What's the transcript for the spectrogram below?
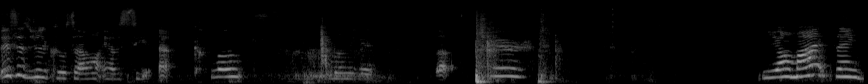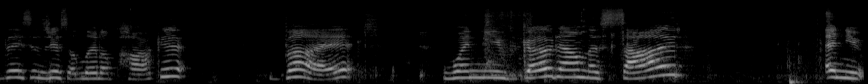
This is really cool, so I want y'all to see it up close. Let me get up here. Y'all might think this is just a little pocket, but when you go down the side and you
